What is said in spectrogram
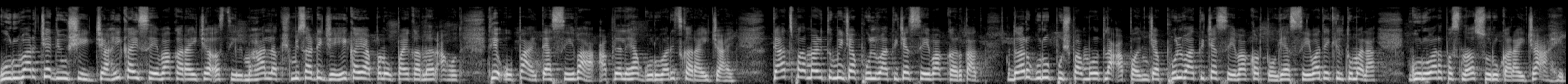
गुरुवारच्या दिवशी ज्याही काही सेवा करायच्या असतील महालक्ष्मीसाठी जेही काही आपण उपाय करणार आहोत ते उपाय त्या सेवा आपल्याला ह्या गुरुवारीच करायच्या आहे त्याचप्रमाणे तुम्ही ज्या फुलवातीच्या सेवा करतात दर गुरु पुष्पामृतला आपण ज्या फुलवातीच्या सेवा करतो या सेवा देखील तुम्हाला गुरुवारपासून सुरू करायच्या आहेत.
